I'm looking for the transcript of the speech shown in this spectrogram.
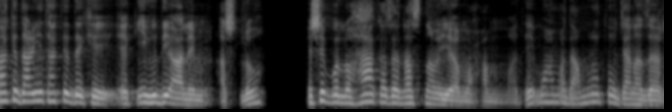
তাকে দাঁড়িয়ে থাকতে দেখে এক ইহুদি আলেম আসলো। এসে বলল, হা কাজা নাসনা ইয়া মোহাম্মদ। হে মোহাম্মদ, আমরা তো জানাজার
